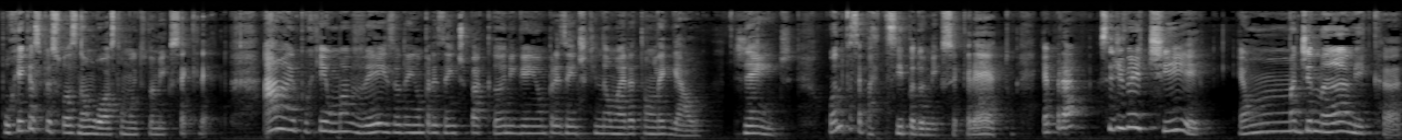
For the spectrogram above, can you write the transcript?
Por que, que as pessoas não gostam muito do amigo secreto? Ah, é porque uma vez eu dei um presente bacana e ganhei um presente que não era tão legal. Gente, quando você participa do amigo secreto, é para se divertir, é uma dinâmica,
